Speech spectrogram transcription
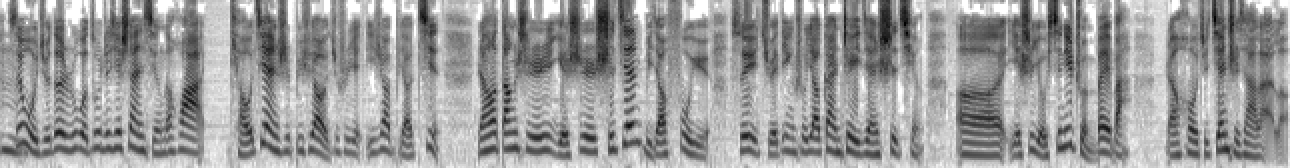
嗯所以我觉得如果做这些善行的话。条件是必须要，就是也一定要比较近，然后当时也是时间比较富裕，所以决定说要干这一件事情，呃，也是有心理准备吧，然后就坚持下来了。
